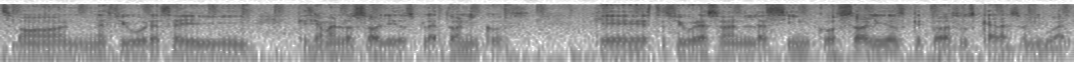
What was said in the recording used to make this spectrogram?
son unas figuras ahí que se llaman los sólidos platónicos, que estas figuras son las cinco sólidos que todas sus caras son iguales.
